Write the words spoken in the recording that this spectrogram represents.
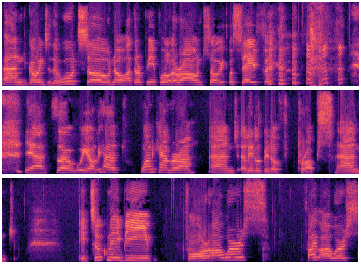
and going to the woods, so no other people around, so it was safe. yeah, so we only had one camera and a little bit of props, and it took maybe four hours, five hours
